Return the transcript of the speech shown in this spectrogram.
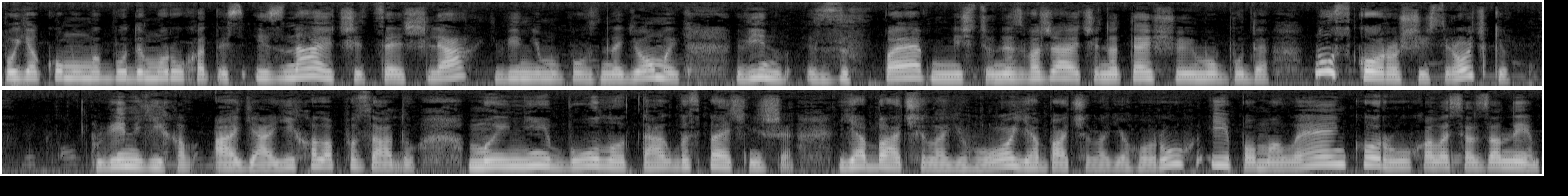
по якому ми будемо рухатись, і знаючи цей шлях, він йому був знайомий. Він з впевненістю, незважаючи на те, що йому буде ну скоро 6 років. Він їхав, а я їхала позаду. Мені було так безпечніше. Я бачила його, я бачила його рух і помаленько рухалася за ним,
